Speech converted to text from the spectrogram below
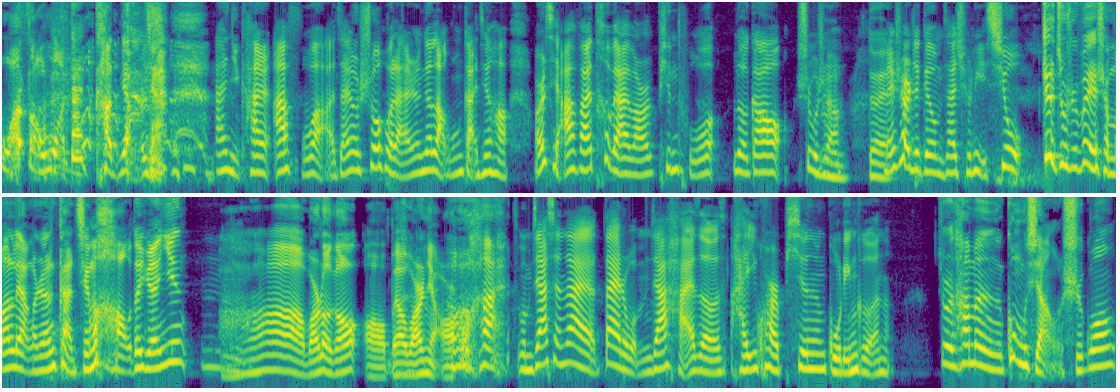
我走，我带看鸟去。哎，你看阿福啊，咱又说回来，人跟老公感情好，而且阿福还特别爱玩拼图、乐高，是不是？嗯对没事就给我们在群里秀。这就是为什么两个人感情好的原因。啊，玩乐高哦，不要玩鸟。哦嗨，我们家现在带着我们家孩子还一块拼古灵阁呢。就是他们共享时光，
